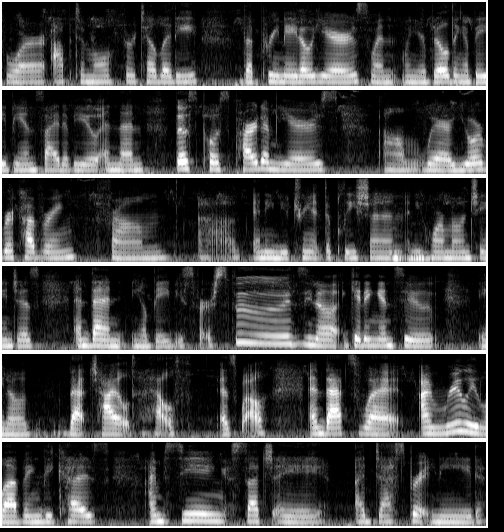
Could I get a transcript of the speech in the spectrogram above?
for optimal fertility, the prenatal years when, when you're building a baby inside of you, and then those postpartum years um, where you're recovering from uh, any nutrient depletion, mm-hmm. any hormone changes, and then you know baby's first foods, you know getting into you know that child health as well, and that's what I'm really loving because I'm seeing such a a desperate need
